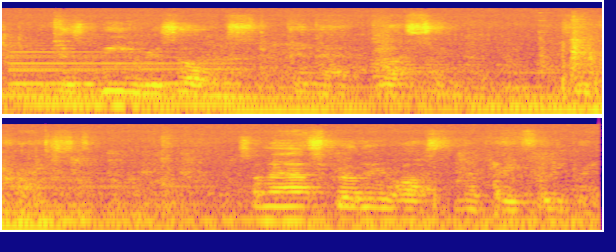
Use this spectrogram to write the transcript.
because we result in that blessing through Christ. So I'm going to ask Brother Austin to pray for the bread.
